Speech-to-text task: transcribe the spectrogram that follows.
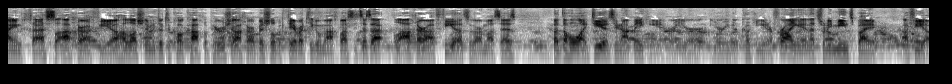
ayin ches la'achar afia halashim medutta kol kachu pirusha achar bishul b'ktev artikum machvas. It says la'achar afia. That's what the Rama says. But the whole idea is you're not baking it, right? You're you're either cooking it or frying it, and that's what he means by afia.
